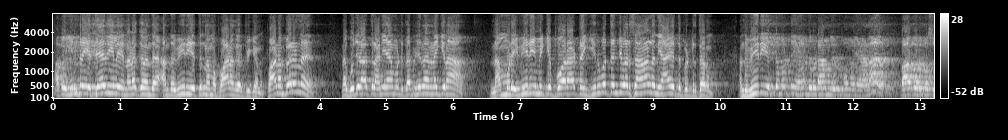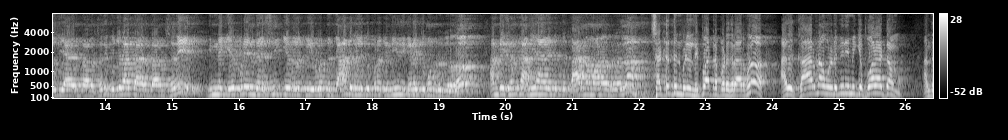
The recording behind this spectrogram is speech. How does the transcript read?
அப்போ இன்றைய தேதியிலே நடக்கிற அந்த அந்த வீரியத்தில் நம்ம பாடம் கற்பிக்கணும். பாடம் பெறணும் நான் குஜராத்தில் அநியாயம் தப்பிச்சுதான் நினைக்கிறான். நம்முடைய வீரியமிக்க போராட்டம் இருபத்தஞ்சு வருஷம் ஆனாலும் நியாயத்தை பெற்று தரும். அந்த வீரியத்தை மட்டும் இழந்து விடாமல் இருப்போமே ஆனால் பாபர் மசூதியா இருந்தாலும் சரி குஜராத்தா இருந்தாலும் சரி இன்னைக்கு எப்படி இந்த சீக்கியர்களுக்கு இருபத்தஞ்சு ஆண்டுகளுக்கு பிறகு நீதி கிடைத்துக் கொண்டிருக்கிறதோ அன்றைக்கு நடந்த அநியாயத்துக்கு காரணமானவர்கள் எல்லாம் சட்டத்தின்படி நிப்பாற்றப்படுகிறார்களோ அது காரணம் அவங்களுடைய வீரியமிக்க போராட்டம். அந்த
